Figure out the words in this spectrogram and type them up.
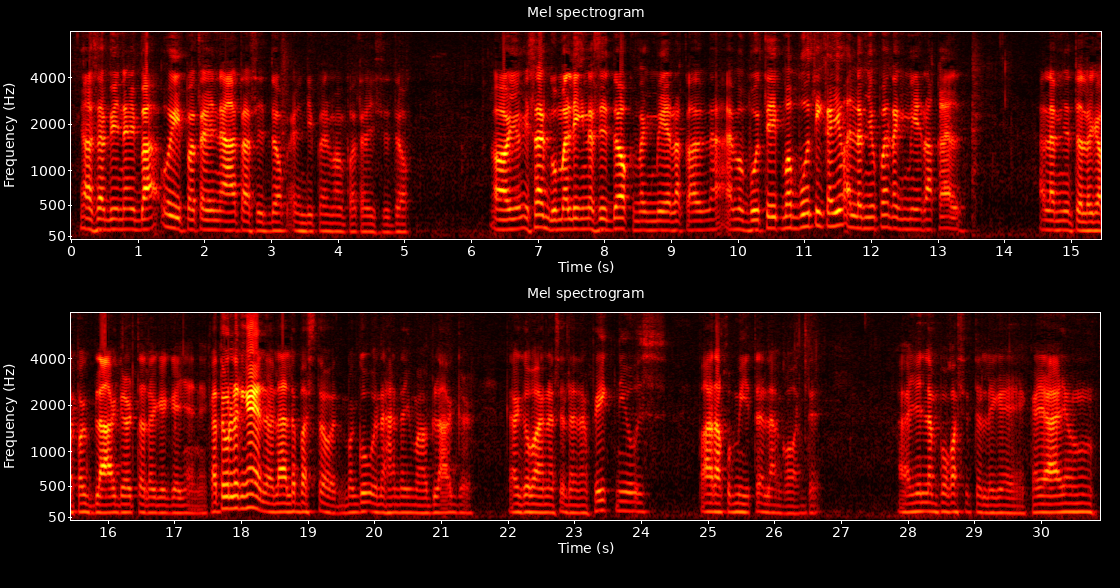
Sasabihin na iba, uy, patay na ata si Doc. Eh, hindi pa naman patay si Doc. Oh, yung isa, gumaling na si Doc, nag-miracle na. Ay, mabuti, mabuti kayo, alam nyo pa, nag-miracle. Alam nyo talaga, pag vlogger talaga ganyan eh. Katulad ngayon, oh, lalabas to, mag-uunahan na yung mga vlogger. Gagawa na sila ng fake news para kumita lang konti. Ayun lang po kasi talaga eh. Kaya yung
